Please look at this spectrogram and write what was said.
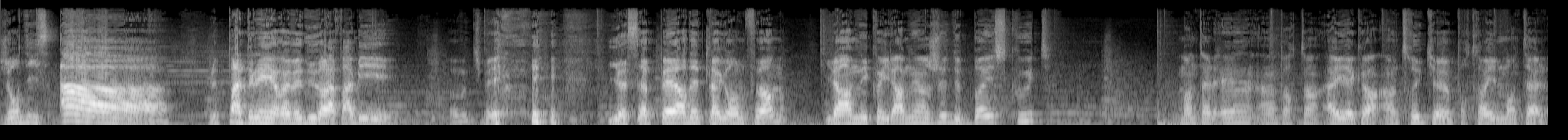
Jour 10. Ah Le padre est revenu dans la famille. Oh, tu Il a sa peur d'être la grande forme. Il a ramené quoi? Il a ramené un jeu de Boy Scout Mental N, important. Ah oui, d'accord. Un truc euh, pour travailler le mental.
